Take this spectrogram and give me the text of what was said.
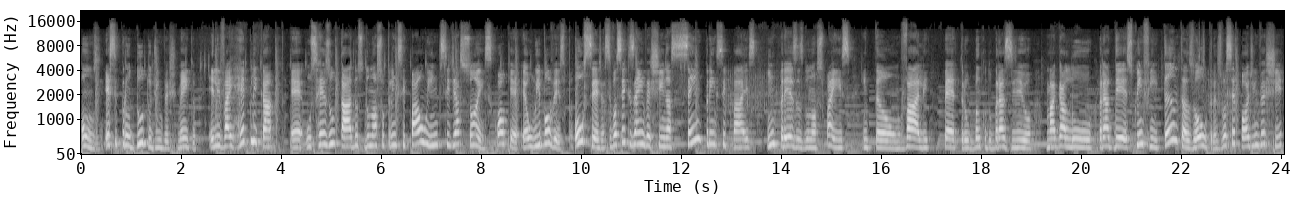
11. Esse produto de investimento ele vai replicar é, os resultados do nosso principal índice de ações. Qual que é? É o Ibovespa. Ou seja, se você quiser investir nas 100 principais empresas do nosso país, então Vale, Petro, Banco do Brasil, Magalu, Bradesco, enfim, tantas outras, você pode investir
